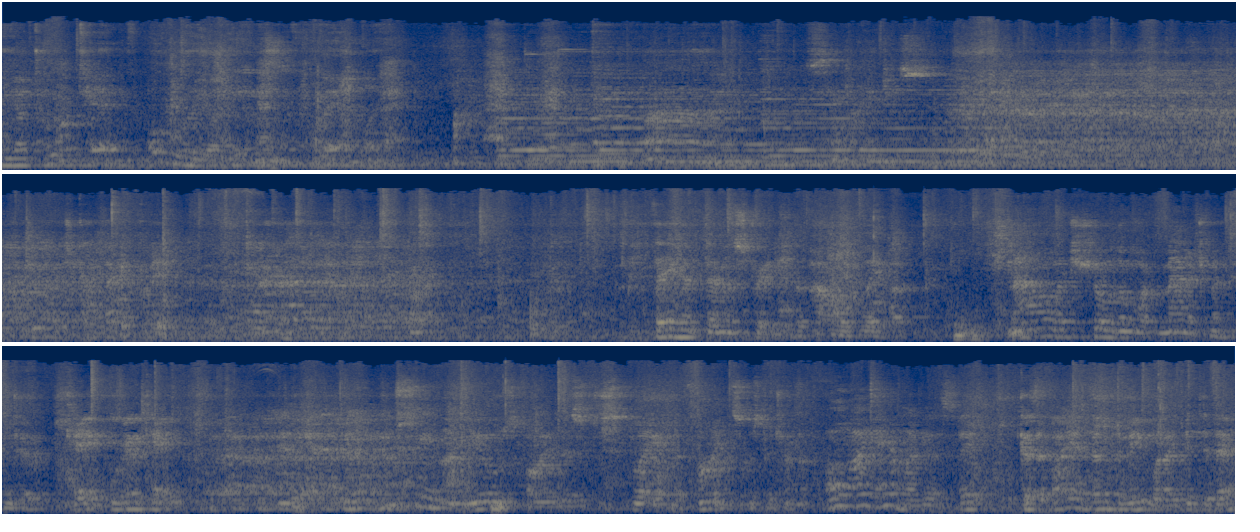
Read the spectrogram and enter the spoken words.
joining a top 10 overly elite family. They have demonstrated the power of labor. Now let's show them what management can do. Cake? We're gonna cake? You know, you seem amused by this display of defiance, Mr. Turner. Oh, I am, I gotta say. Because if I had done to me what I did today,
